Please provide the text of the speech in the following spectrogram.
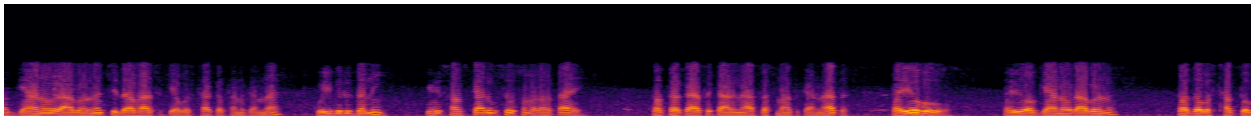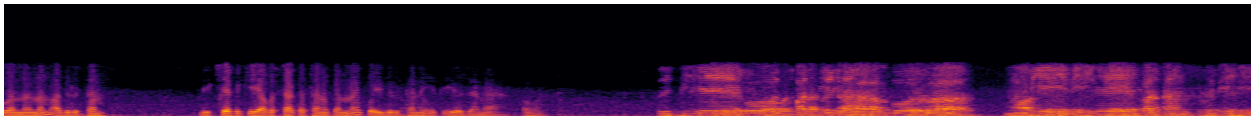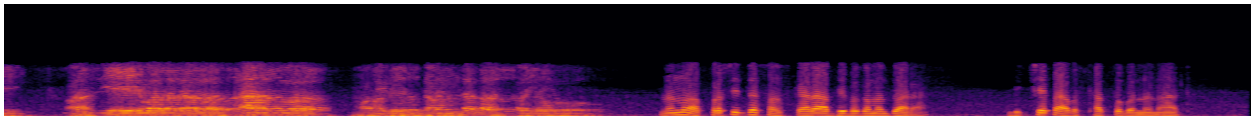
अज्ञान और आवरण चिदाभास की अवस्था कथन करना कोई विरुद्ध नहीं, क्योंकि संस्कार रूप से उसमें रहता है। तथा का अर्थ कारणात तयो हो तयो अज्ञान और आवरण तद अवस्थात्व वर्णनम अविरुद्धम विक्षेप की अवस्था कथन करना कोई विरुद्ध नहीं योजना और ननु अप्रसिद्ध संस्कार अभ्युपगम द्वारा विक्षेप अवस्थात्व वर्णनाथ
